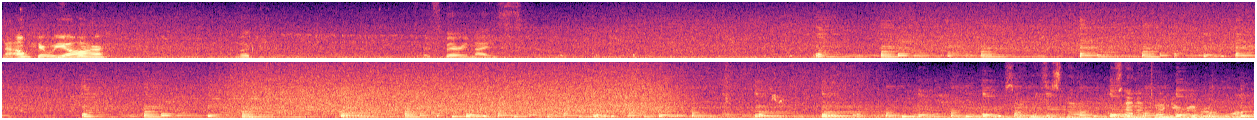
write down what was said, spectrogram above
now here we are. Look, it's very nice. River Walk.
